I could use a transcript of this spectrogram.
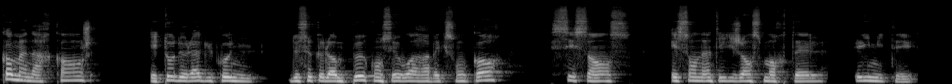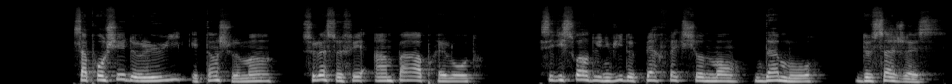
comme un archange, est au-delà du connu, de ce que l'homme peut concevoir avec son corps, ses sens et son intelligence mortelle limitée. S'approcher de lui est un chemin, cela se fait un pas après l'autre. C'est l'histoire d'une vie de perfectionnement, d'amour, de sagesse.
